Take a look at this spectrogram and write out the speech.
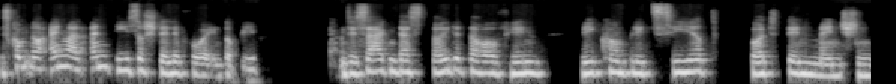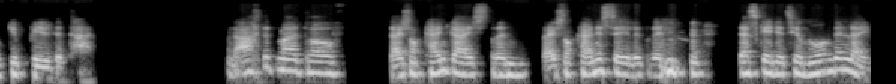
es kommt nur einmal an dieser Stelle vor in der Bibel. Und sie sagen, das deutet darauf hin, wie kompliziert Gott den Menschen gebildet hat. Und achtet mal drauf, da ist noch kein Geist drin, da ist noch keine Seele drin. Das geht jetzt hier nur um den Leib,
